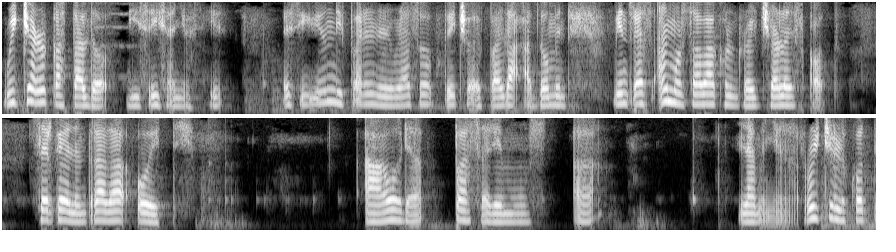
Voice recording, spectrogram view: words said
Richard Castaldo, 16 años, recibió un disparo en el brazo, pecho, espalda, abdomen mientras almorzaba con Richard Scott cerca de la entrada oeste. Ahora pasaremos a la mañana. Richard Scott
